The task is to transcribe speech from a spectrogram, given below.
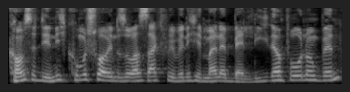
Kommst du dir nicht komisch vor, wenn du sowas sagst, wie wenn ich in meiner Berliner Wohnung bin?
